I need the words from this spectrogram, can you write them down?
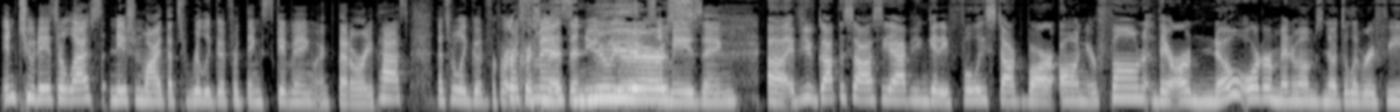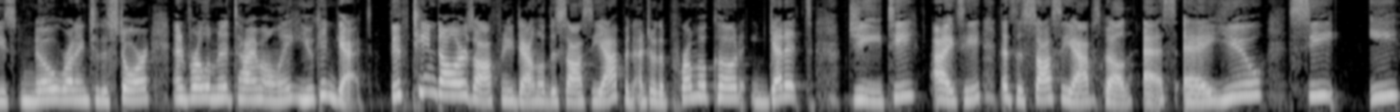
in two days or less nationwide. That's really good for Thanksgiving, like that already passed. That's really good for, Christmas, Christmas and New New Year's. Year's. Amazing. Uh, if you've got the Saucey app, you can get a fully stocked bar on your phone. There are no order minimums, no delivery fees, no running to the store. And for a limited time only, you can get $15 off when you download the Saucey app and enter the promo code Get It G E T I T. That's the Saucey app spelled S A U C E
